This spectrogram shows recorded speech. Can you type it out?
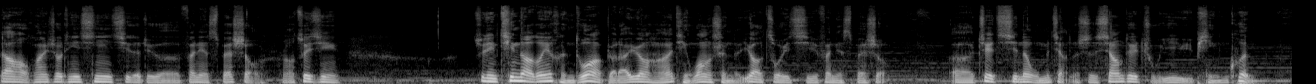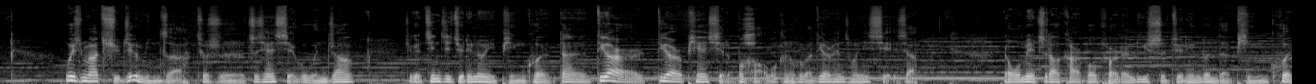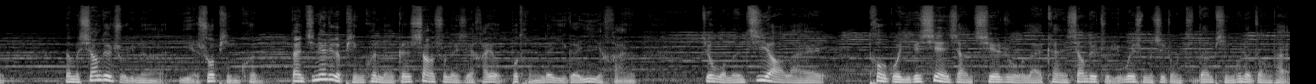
大家好，欢迎收听新一期的这个饭店 special。然后最近最近听到的东西很多啊，表达欲望好像还挺旺盛的，又要做一期饭店 special。呃，这期呢，我们讲的是相对主义与贫困。为什么要取这个名字啊？就是之前写过文章，这个经济决定论与贫困，但第二第二篇写的不好，我可能会把第二篇重新写一下。然后我们也知道卡尔波普尔的历史决定论的贫困，那么相对主义呢也说贫困。但今天这个贫困呢，跟上述那些还有不同的一个意涵，就我们既要来透过一个现象切入来看相对主义为什么是一种极端贫困的状态，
